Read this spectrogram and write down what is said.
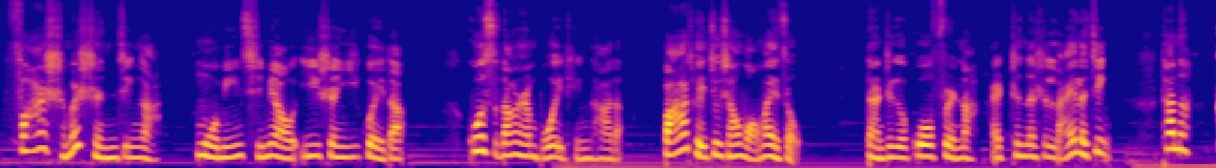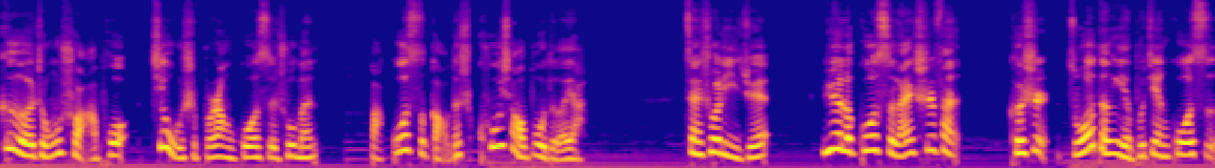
发什么神经啊？莫名其妙疑神疑鬼的。郭汜当然不会听他的，拔腿就想往外走。但这个郭夫人呐，还真的是来了劲，她呢各种耍泼，就是不让郭汜出门，把郭汜搞得是哭笑不得呀。再说李傕约了郭汜来吃饭，可是左等也不见郭汜，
